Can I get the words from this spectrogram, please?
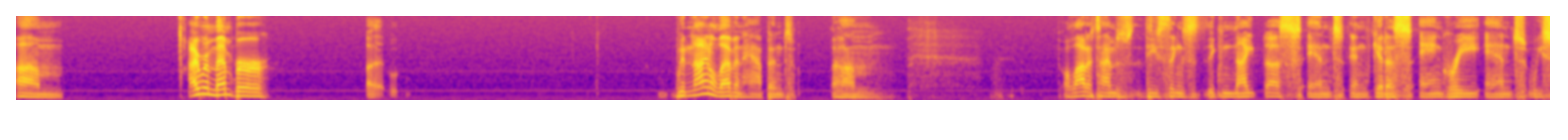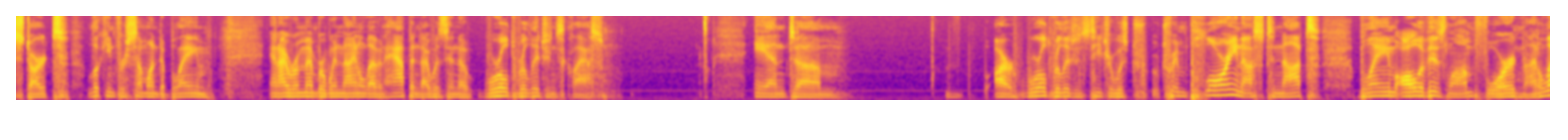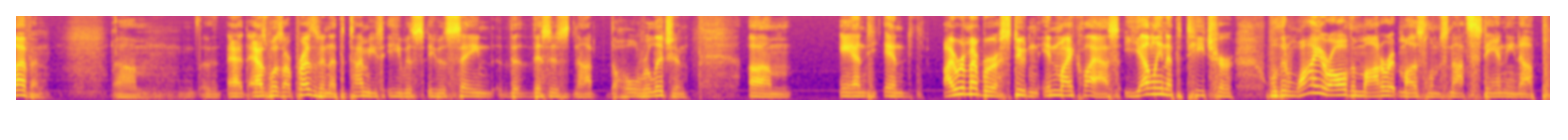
Um, I remember uh, when 9 11 happened, um, a lot of times these things ignite us and, and get us angry, and we start looking for someone to blame. And I remember when 9 11 happened, I was in a world religions class. And um, our world religions teacher was tr- tr- imploring us to not blame all of Islam for 9 11. Um, as was our president at the time, he, he, was, he was saying that this is not the whole religion. Um, and, and I remember a student in my class yelling at the teacher, Well, then why are all the moderate Muslims not standing up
